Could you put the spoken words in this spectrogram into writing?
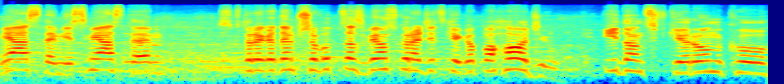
miastem, jest miastem z którego ten przywódca Związku Radzieckiego pochodził. Idąc w kierunku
